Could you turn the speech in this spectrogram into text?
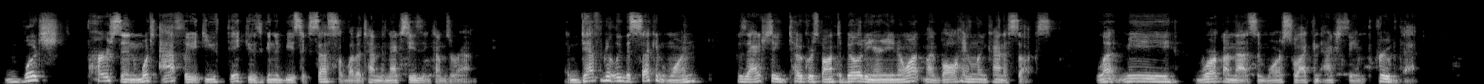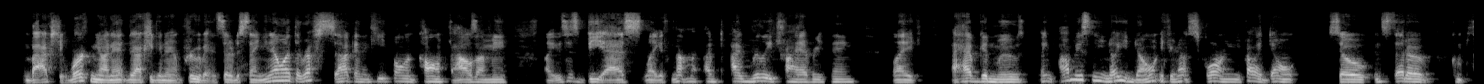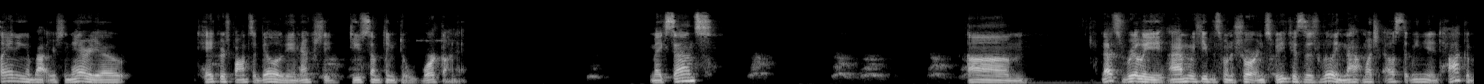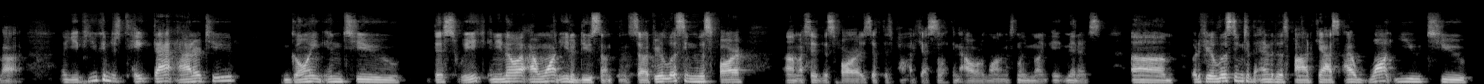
which person, which athlete do you think is going to be successful by the time the next season comes around? And definitely the second one, because I actually took responsibility and you know what? My ball handling kind of sucks. Let me work on that some more so I can actually improve that. By actually working on it, they're actually going to improve it instead of just saying, you know what, the refs suck and they keep calling, calling fouls on me. Like, this is BS. Like, it's not my, I, I really try everything. Like, I have good moves. Like, obviously, you know you don't. If you're not scoring, you probably don't. So instead of complaining about your scenario, take responsibility and actually do something to work on it. Make sense? Um, that's really, I'm going to keep this one short and sweet because there's really not much else that we need to talk about. Like, if you can just take that attitude going into this week, and you know what, I want you to do something. So if you're listening this far, um, I say this far as if this podcast is like an hour long. It's only like eight minutes. Um, but if you're listening to the end of this podcast, I want you to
